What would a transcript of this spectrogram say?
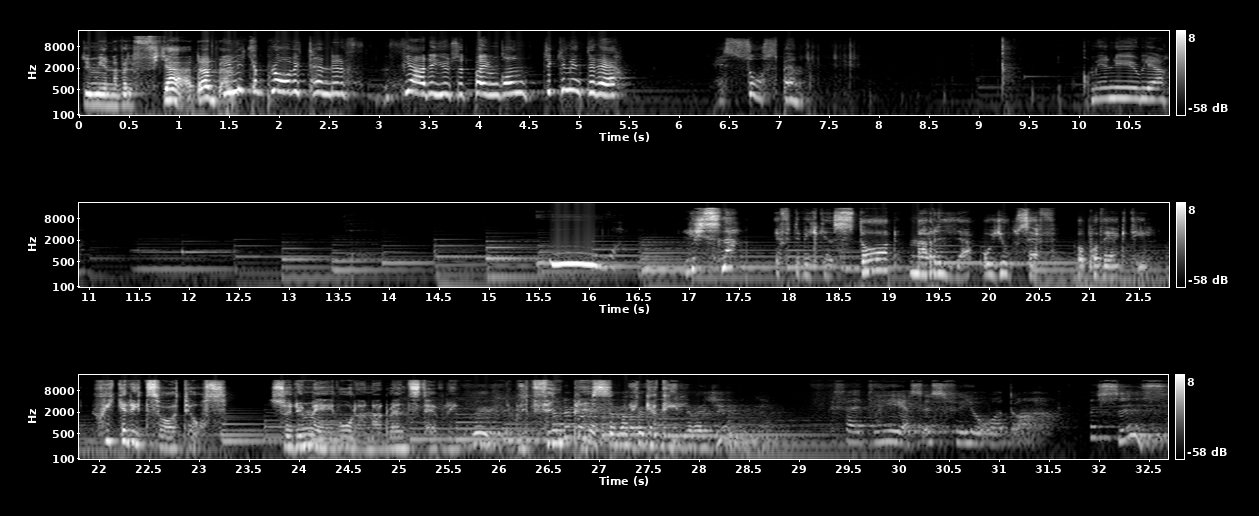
Du menar väl fjärde advent? Det är lika bra vi tänder fjärde ljuset på en gång, tycker ni inte det? Jag är så spänd. Kom igen nu Julia. Oh. Lyssna efter vilken stad Maria och Josef var på väg till. Skicka ditt svar till oss så är du med i våran adventstävling. Det blir ett fint pris. Lycka till! För Jesus år då. Precis.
